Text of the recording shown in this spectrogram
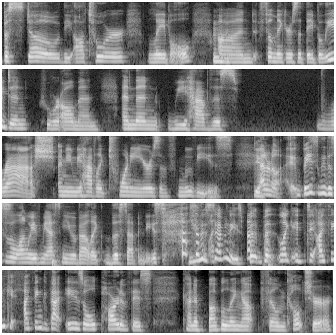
bestow the auteur label Mm-hmm. on filmmakers that they believed in, who were all men. And then we have this rash. I mean, we have like 20 years of movies. Yeah. I don't know. Basically, this is a long way of me asking you about like the 70s. yeah, the seventies. But but like it, I think I think that is all part of this kind of bubbling up film culture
